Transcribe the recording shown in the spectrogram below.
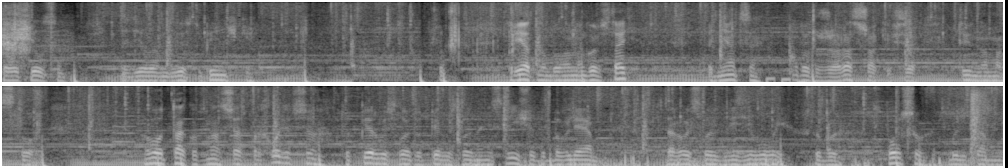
получился. Сделаем две ступенечки, чтобы приятно было ногой встать, подняться. Вот тут уже раз шаг и все, ты на мосту. Вот так вот у нас сейчас проходит все. Тут первый слой, тут первый слой нанесли, еще добавляем второй слой грязевой, чтобы толще были камни.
